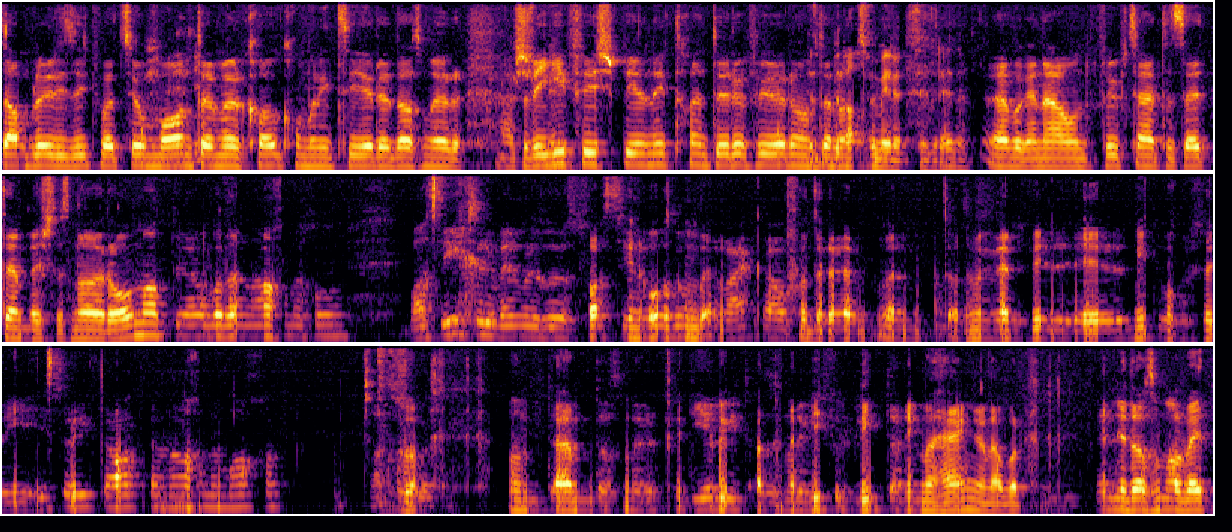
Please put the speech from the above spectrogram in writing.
eine blöde Situation. Morgen können wir ko- kommunizieren, dass wir das stimmt. Rigi-Fischspiel nicht können durchführen können. Das wir jetzt nicht reden. aber genau, und am 15. September ist das neue Rollmaterial, das danach kommt. Was sicher, wenn wir so das Faszinosum weggehen von der, ähm, also wir werden wieder den Mittwochserie History Tag danach noch machen. Also, und ähm, dass wir für die Leute, also ich meine, wie viel bleibt dann immer hängen, aber wenn ihr das mal wollt,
